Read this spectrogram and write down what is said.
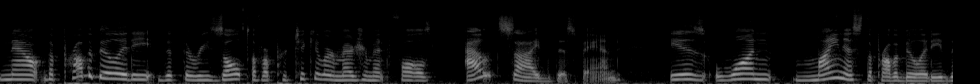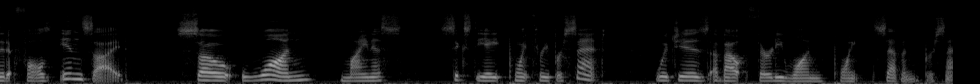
Now, the probability that the result of a particular measurement falls outside this band is 1 minus the probability that it falls inside. So 1 minus 68.3%, which is about 31.7%.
